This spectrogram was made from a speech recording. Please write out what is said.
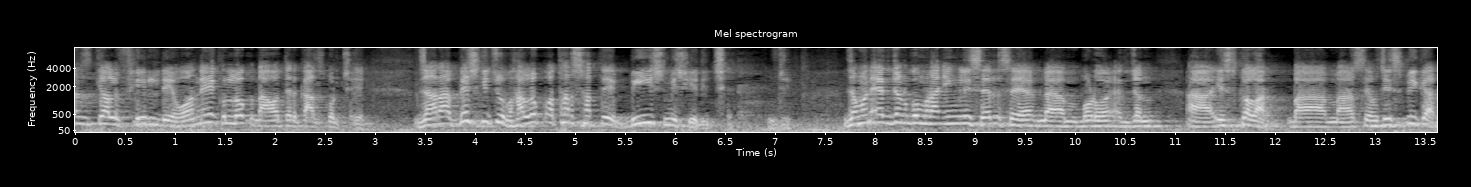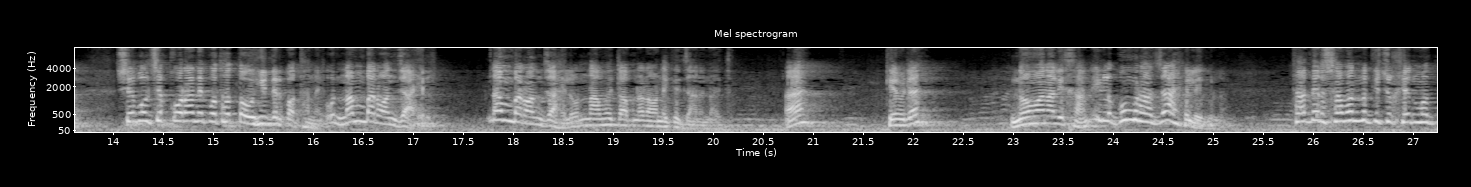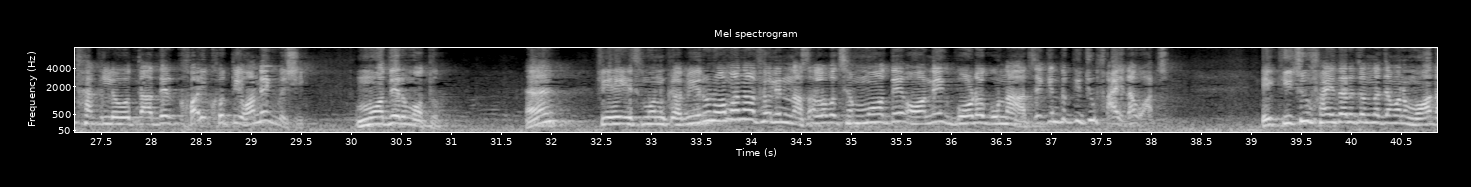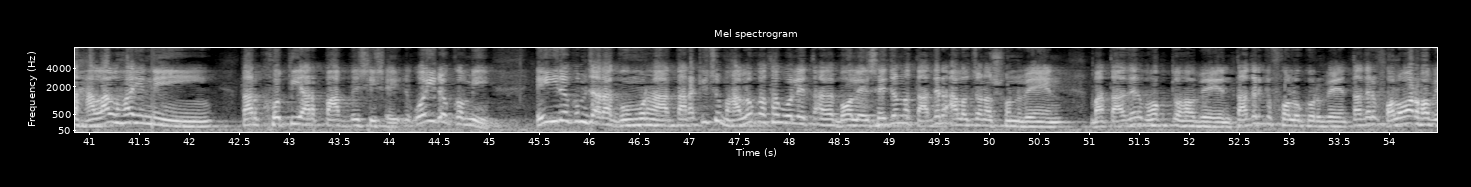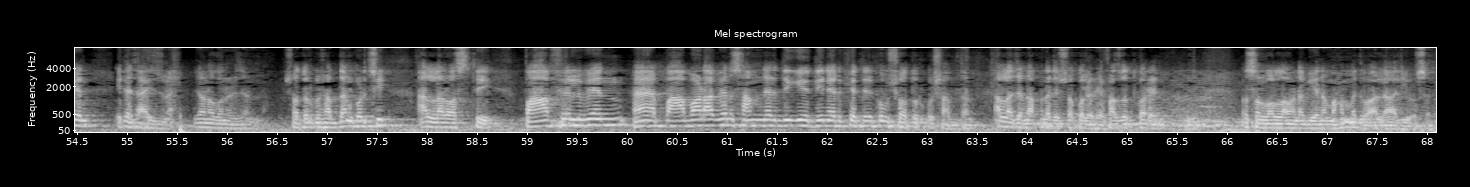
আজকাল ফিল্ডে অনেক লোক দাওয়াতের কাজ করছে, যারা বেশ কিছু ভালো কথার সাথে বিষ মিশিয়ে দিচ্ছে। জি। যেমন একজন গোমরা ইংলিশের, সে বড় একজন স্কলার বা সে হচ্ছে স্পিকার সে বলছে, কোরআনে কোথাও তৌহিদের কথা নেই। ও নাম্বার ওয়ান জাহেল। নাম্বার ওয়ান জাহেল। ওর নাম হয়তো আপনারা অনেকে জানেন হয়তো। হ্যাঁ? কেউ এটা নোমান আলী খান। এগুলো গুমরা জাহেল এগুলো। তাদের সামান্য কিছু খেদমত থাকলেও তাদের ক্ষয়ক্ষতি অনেক বেশি। মদের মতো। হ্যাঁ? মদে অনেক বড় আছে, কিন্তু কিছু ফায়দাও আছে। এই কিছু ফায়দার জন্য যেমন মদ হালাল হয়নি, তার ক্ষতি আর পাপ বেশি সেই ওই রকমই এইরকম যারা গুমরা তারা কিছু ভালো কথা বলে বলে সেই জন্য তাদের আলোচনা শুনবেন বা তাদের ভক্ত হবেন, তাদেরকে ফলো করবেন, তাদের ফলোয়ার হবেন, এটা জায়জ নয় জনগণের জন্য। সতর্ক সাবধান করছি, আল্লাহর অস্তে পা ফেলবেন হ্যাঁ পা বাড়াবেন সামনের দিকে, দিনের ক্ষেত্রে খুব সতর্ক সাবধান। আল্লাহ যেন আপনাদের সকলের হেফাজত করেন। সাল্লাহ নবীনা মোহাম্মদ আল্লাহ আলী ওসাল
